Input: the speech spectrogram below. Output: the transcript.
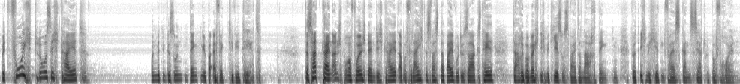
mit Furchtlosigkeit und mit einem gesunden Denken über Effektivität. Das hat keinen Anspruch auf Vollständigkeit, aber vielleicht ist was dabei, wo du sagst, hey, darüber möchte ich mit Jesus weiter nachdenken. Würde ich mich jedenfalls ganz sehr darüber freuen.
